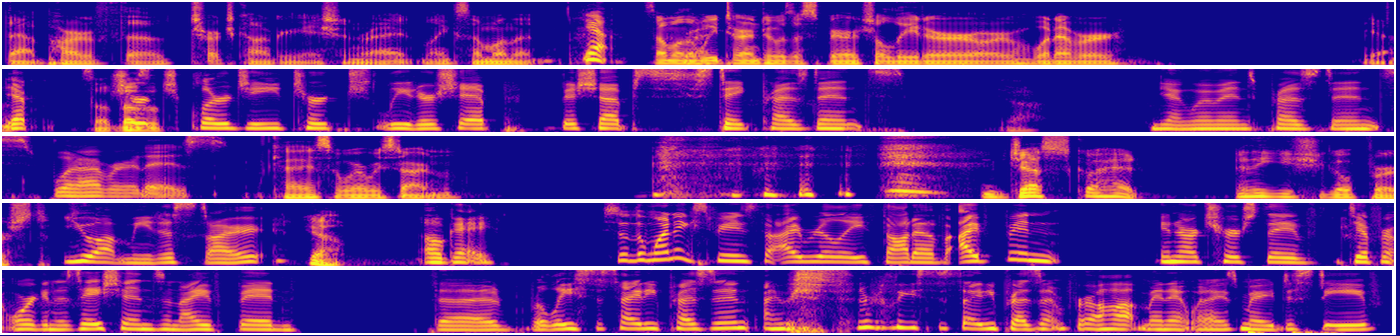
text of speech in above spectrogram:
that part of the church congregation, right? Like someone that, Yeah. someone that we turn to as a spiritual leader or whatever. Yeah. Yep. So those, Church clergy, church leadership, bishops, stake presidents, yeah. young women's presidents, whatever it is. Okay. So where are we starting? Jess, go ahead. I think you should go first. You want me to start? Yeah. Okay. So the one experience that I really thought of, I've been in our church, they have different organizations, and I've been the Relief Society president. I was the Relief Society president for a hot minute when I was married to Steve,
